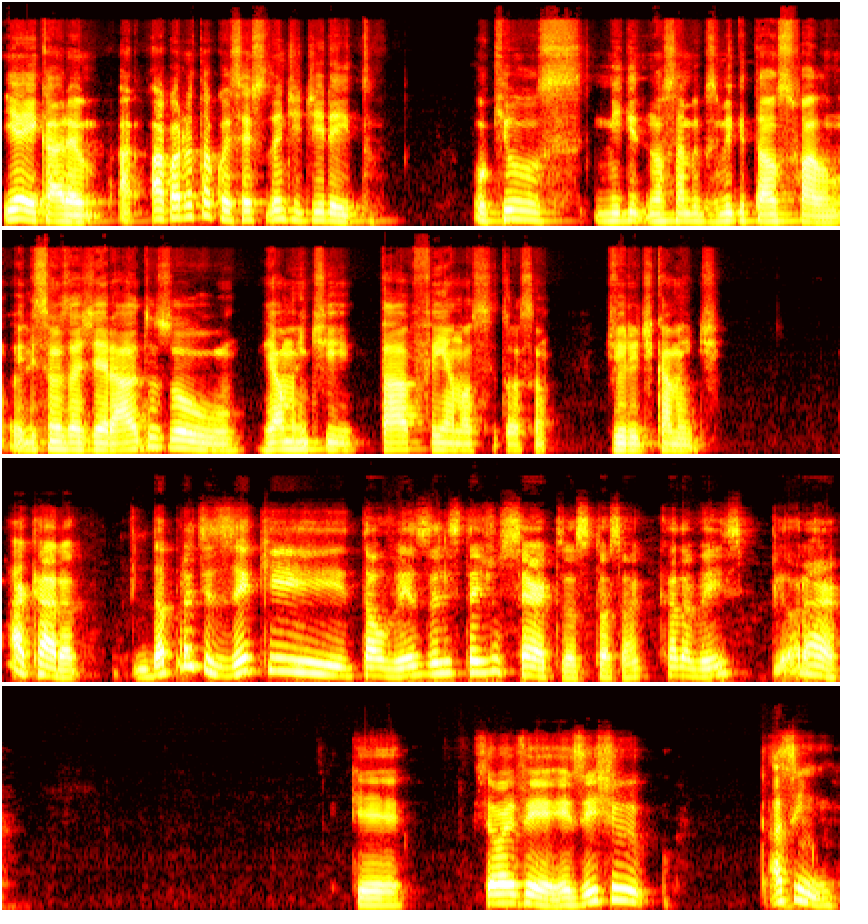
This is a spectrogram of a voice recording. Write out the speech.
E aí, cara, agora outra coisa, você é estudante de direito. O que os nossos amigos migtaus falam, eles são exagerados ou realmente tá feia a nossa situação, juridicamente? Ah, cara, dá para dizer que talvez eles estejam certos, a situação é cada vez piorar. Porque você vai ver, existe assim,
